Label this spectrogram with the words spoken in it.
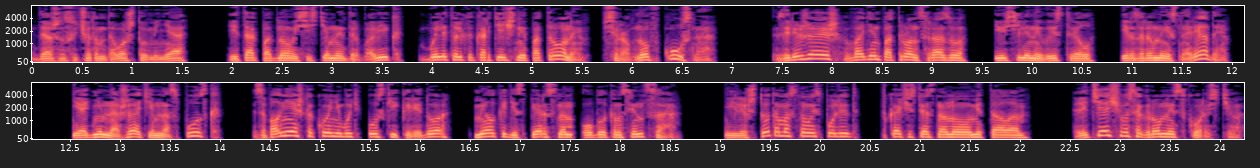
Даже с учетом того, что у меня и так под новый системный дробовик были только картечные патроны, все равно вкусно. Заряжаешь в один патрон сразу и усиленный выстрел, и разрывные снаряды, и одним нажатием на спуск заполняешь какой-нибудь узкий коридор мелкодисперсным облаком свинца, или что там основа использует в качестве основного металла, летящего с огромной скоростью.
